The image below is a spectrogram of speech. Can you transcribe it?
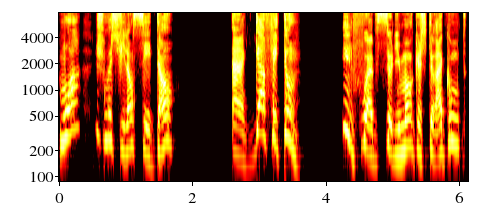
Moi, je me suis lancé dans un gaffeton. Il faut absolument que je te raconte.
